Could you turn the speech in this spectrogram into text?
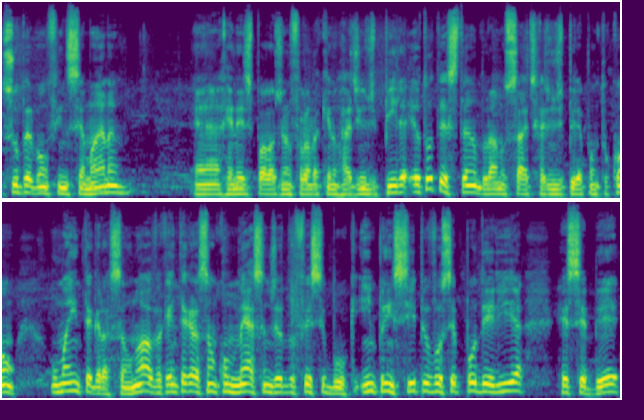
super bom fim de semana, é, René de Paula Júnior falando aqui no Radinho de Pilha. Eu estou testando lá no site radinhodepilha.com uma integração nova, que é a integração com o Messenger do Facebook. Em princípio, você poderia receber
